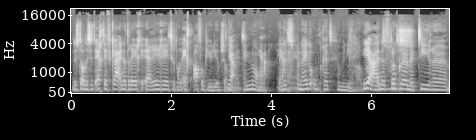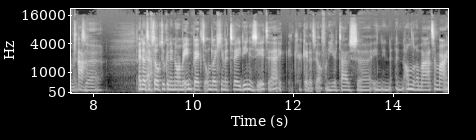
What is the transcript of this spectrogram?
Dus dan is het echt even klaar. En dat reage- er reageert zich dan echt af op jullie op zo'n Ja, moment. enorm. Ja, en ja, dat is op een hele onprettige manier ook. Ja, en met dat- dat vloeken, is- met tieren, met... Ah. eh, En dat heeft ook natuurlijk een enorme impact, omdat je met twee dingen zit. Hè. Ik, ik herken het wel van hier thuis eh, in, in, in andere mate. Maar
